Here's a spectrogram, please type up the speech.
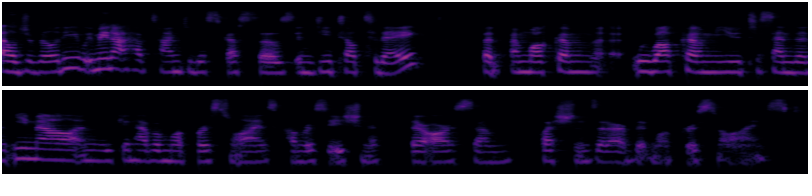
eligibility, we may not have time to discuss those in detail today, but I'm welcome, we welcome you to send an email and we can have a more personalized conversation if there are some questions that are a bit more personalized.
